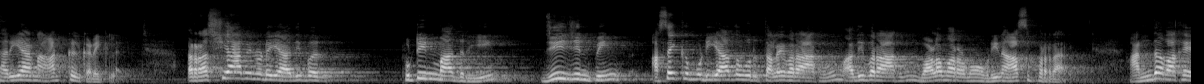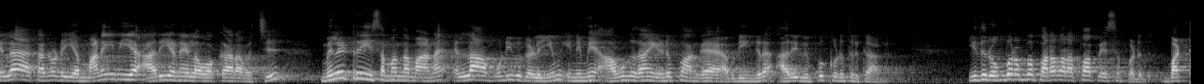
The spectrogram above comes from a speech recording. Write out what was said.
சரியான ஆட்கள் கிடைக்கல. ரஷ்யாவினுடைய அதிபர் புட்டின் மாதிரி ஜி ஜின்பிங் அசைக்க முடியாத ஒரு தலைவராகவும் அதிபராகவும் வளம் வரணும் அப்படின்னு ஆசைப்படுறார். அந்த வகையில் தன்னுடைய மனைவியை அரியணையில் உட்கார வச்சு மிலிட்ரி சம்பந்தமான எல்லா முடிவுகளையும் இனிமேல் அவங்க தான் எடுப்பாங்க அப்படிங்கிற அறிவிப்பு கொடுத்துருக்காங்க. இது ரொம்ப ரொம்ப பரபரப்பாக பேசப்படுது. பட்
